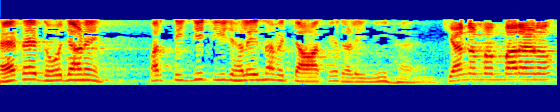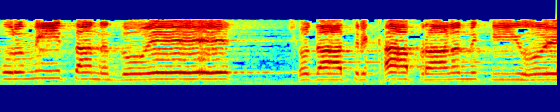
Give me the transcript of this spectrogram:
ਹੈ ਤਾਂ ਇਹ ਦੋ ਜਾਣੇ ਪਰ ਤੀਜੀ ਚੀਜ਼ ਹਲੇ ਇਹਨਾਂ ਵਿੱਚ ਆ ਕੇ ਰਲੀ ਨਹੀਂ ਹੈ। ਜਨਮ ਮਰਨ ਉਰਮੀ ਤਨ ਦੋਏ ਛੁਦਾ ਤ੍ਰਿਖਾ ਪ੍ਰਾਣਨ ਕੀ ਹੋਏ।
